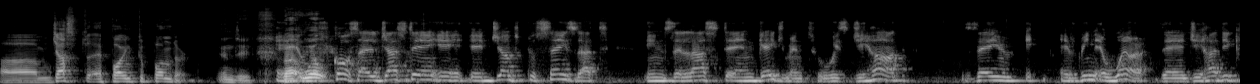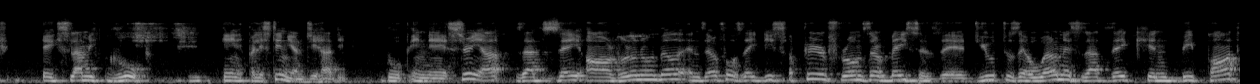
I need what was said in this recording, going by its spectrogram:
Um, just a point to ponder. Indeed. Uh, But, well, of course, I'll just uh, uh, jump to say that in the last engagement with jihad, they have been aware, the jihadic Islamic group, in Palestinian jihadic group in uh, Syria, that they are vulnerable and therefore they disappear from their bases uh, due to the awareness that they can be part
